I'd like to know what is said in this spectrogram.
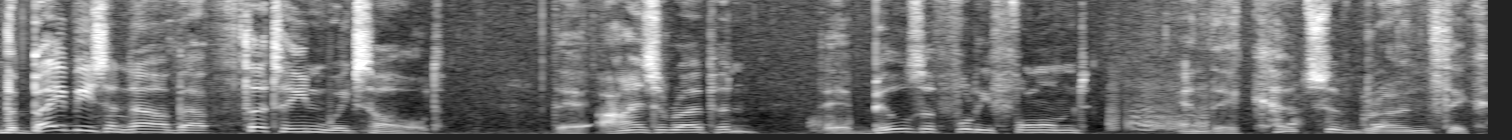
The babies are now about 13 weeks old. Their eyes are open, their bills are fully formed, and their coats have grown thick.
